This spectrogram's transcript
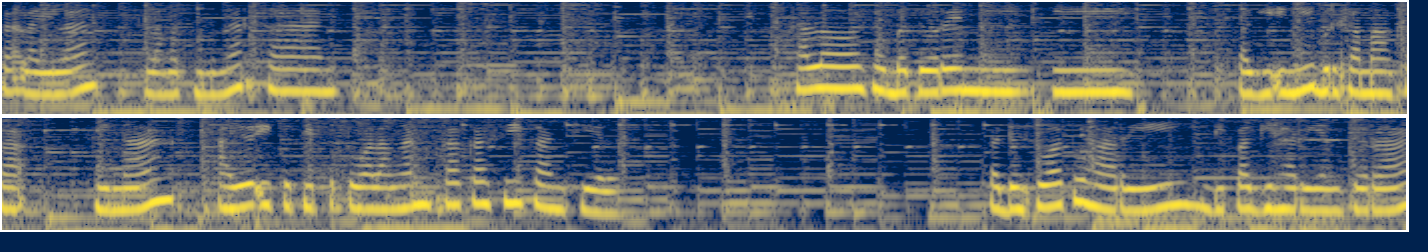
Kak Laila. Selamat mendengarkan. Halo Sobat Doremi, pagi ini bersama Kak Vina, ayo ikuti petualangan kakak si kancil. Pada suatu hari, di pagi hari yang cerah,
